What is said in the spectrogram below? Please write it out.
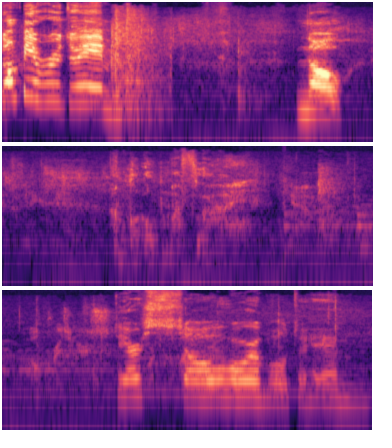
Don't be rude to him. No. I'm gonna open my fly. They are so horrible to him.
